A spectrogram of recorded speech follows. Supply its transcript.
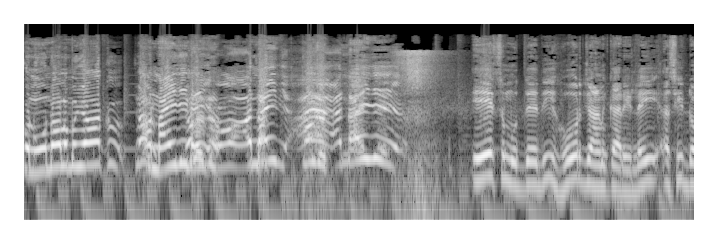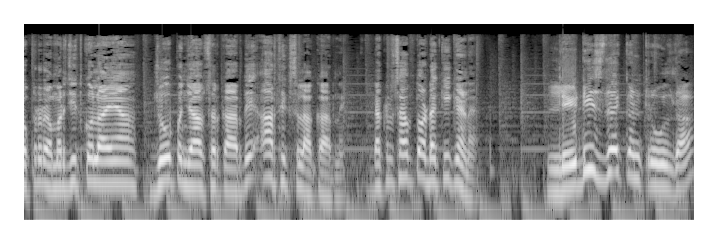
ਕਾਨੂੰਨ ਨਾਲ ਮਜ਼ਾਕ। ਉਹ ਨਹੀਂ ਜੀ ਨਹੀਂ। ਨਹੀਂ ਜੀ, ਆ, ਨਹੀਂ ਜੀ। ਇਸ ਮੁੱਦੇ ਦੀ ਹੋਰ ਜਾਣਕਾਰੀ ਲਈ ਅਸੀਂ ਡਾਕਟਰ ਅਮਰਜੀਤ ਕੋਲ ਆਏ ਹਾਂ ਜੋ ਪੰਜਾਬ ਸਰਕਾਰ ਦੇ ਆਰਥਿਕ ਸਲਾਹਕਾਰ ਨੇ। ਡਾਕਟਰ ਸਾਹਿਬ ਤੁਹਾਡਾ ਕੀ ਕਹਿਣਾ ਹੈ? ਲੇਡੀਜ਼ ਦੇ ਕੰਟਰੋਲ ਦਾ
